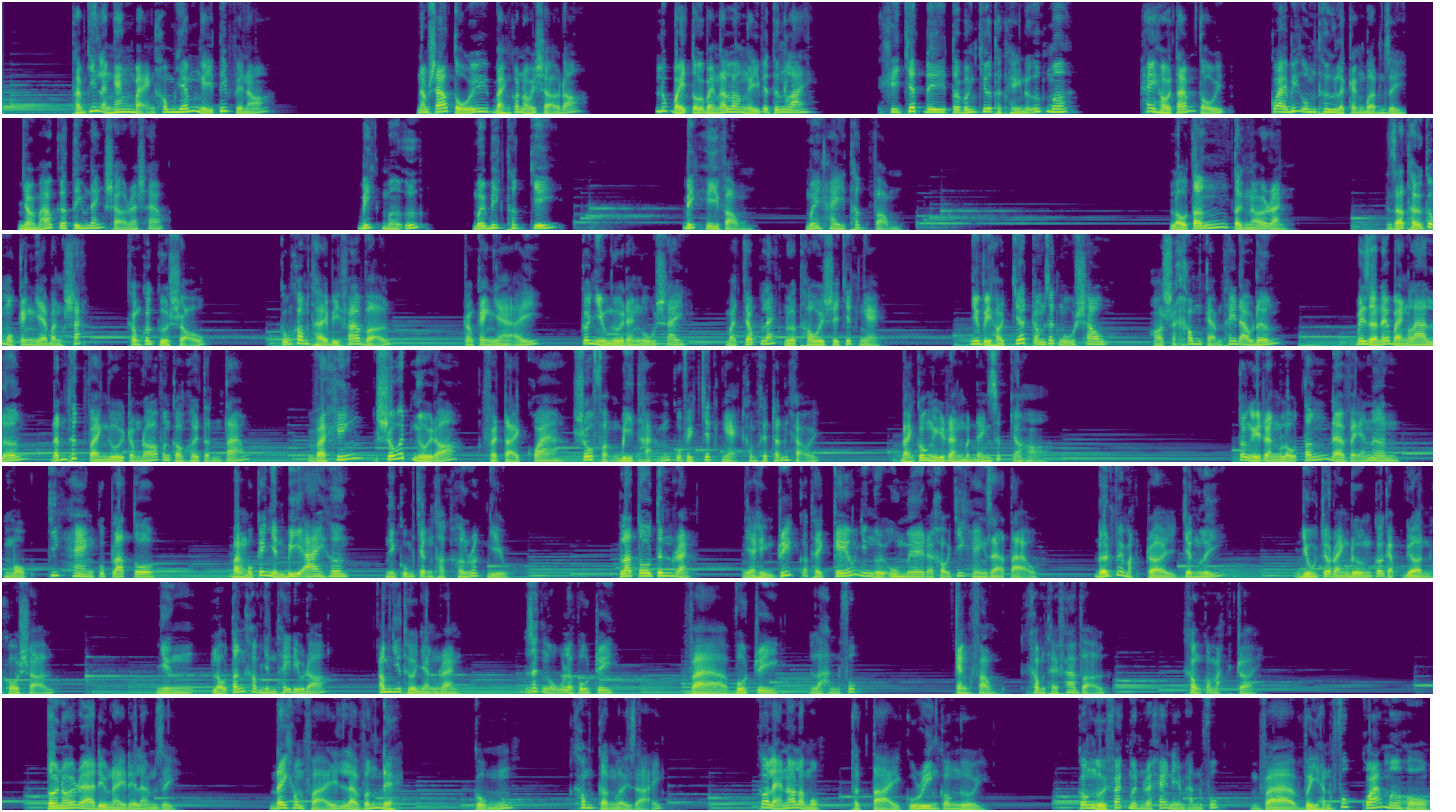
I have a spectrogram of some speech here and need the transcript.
thậm chí là ngăn bạn không dám nghĩ tiếp về nó. Năm sáu tuổi, bạn có nỗi sợ đó. Lúc 7 tuổi, bạn đã lo nghĩ về tương lai. Khi chết đi, tôi vẫn chưa thực hiện được ước mơ. Hay hồi 8 tuổi có ai biết ung thư là căn bệnh gì? Nhồi máu cơ tim đáng sợ ra sao? Biết mơ ước, mới biết thất chí. Biết hy vọng, mới hay thất vọng. Lỗ tấn từng nói rằng, giả thử có một căn nhà bằng sắt, không có cửa sổ, cũng không thể bị phá vỡ. Trong căn nhà ấy, có nhiều người đang ngủ say, mà chốc lát nữa thôi sẽ chết ngạt. Nhưng vì họ chết trong giấc ngủ sâu, họ sẽ không cảm thấy đau đớn bây giờ nếu bạn la lớn, đánh thức vài người trong đó vẫn còn hơi tỉnh táo. Và khiến số ít người đó phải trải qua số phận bi thảm của việc chết ngạt không thể tránh khỏi. Bạn có nghĩ rằng mình đang giúp cho họ? Tôi nghĩ rằng lỗ tấn đã vẽ nên một chiếc hang của plato bằng một cái nhìn bi ai hơn, nhưng cũng chân thật hơn rất nhiều. Plato tin rằng nhà hiền triết có thể kéo những người u mê ra khỏi chiếc hang giả tạo, đến với mặt trời chân lý dù cho đoạn đường có gặp gờn khổ sở, nhưng lỗ tấn không nhìn thấy điều đó. Ông như thừa nhận rằng giấc ngủ là vô tri, và vô tri là hạnh phúc. Căn phòng không thể phá vỡ, không có mặt trời. Tôi nói ra điều này để làm gì? Đây không phải là vấn đề, cũng không cần lời giải. Có lẽ nó là một thực tại của riêng con người. Con người phát minh ra khái niệm hạnh phúc và vì hạnh phúc quá mơ hồ,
